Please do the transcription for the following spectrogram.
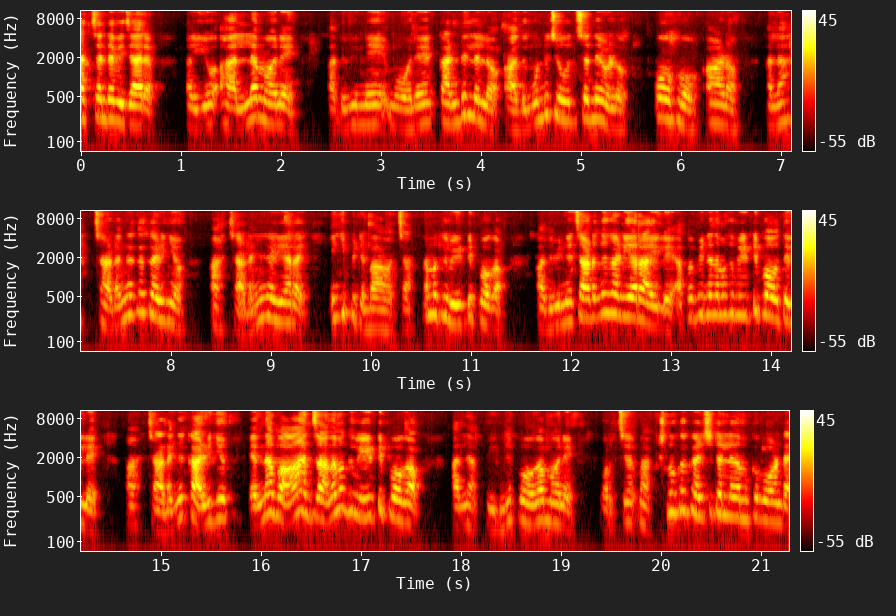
അച്ഛന്റെ വിചാരം. അയ്യോ അല്ല മോനെ അത് പിന്നെ മോനെ കണ്ടില്ലല്ലോ. അതും കൊണ്ട് ചോദിച്ചെന്നേ ഉള്ളൂ. ഓഹോ ആണോ? അല്ല ചടങ്ങൊക്കെ കഴിഞ്ഞോ? ആ ചടങ്ങ് കഴിയാറായി. എങ്കിൽ പിന്നെ ബാവച്ച നമുക്ക് വീട്ടിൽ പോകാം. അത് പിന്നെ ചടങ്ങ് കഴിയാറായില്ലേ? അപ്പൊ പിന്നെ നമുക്ക് വീട്ടിൽ പോകത്തില്ലേ? ആ ചടങ്ങ് കഴിഞ്ഞു. എന്നാ അച്ഛാ നമുക്ക് വീട്ടിൽ പോകാം. അല്ല പിന്നെ പോകാം മോനെ. കുറച്ച് ഭക്ഷണമൊക്കെ കഴിച്ചിട്ടല്ലേ നമുക്ക് പോകണ്ടേ?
